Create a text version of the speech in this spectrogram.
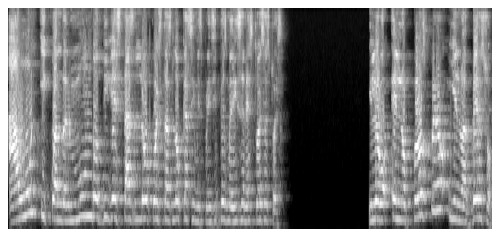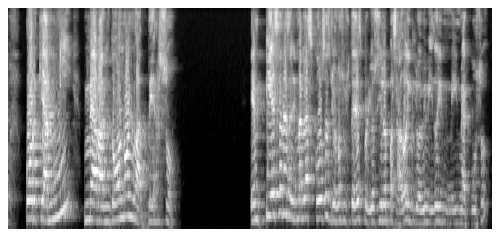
aún y cuando el mundo diga estás loco, estás loca, si mis principios me dicen esto es, esto es. Y luego, en lo próspero y en lo adverso, porque a mí me abandono en lo adverso. Empiezan a salir mal las cosas, yo no sé ustedes, pero yo sí lo he pasado y lo he vivido y me, acuso.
